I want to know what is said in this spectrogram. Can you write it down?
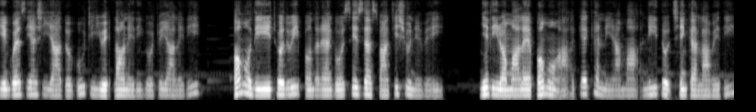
ရင်ခွဲစရက်ရှိရာသို့ဥတီ၍လာနေသည်ကိုတွေ့ရလေသည်ဘောမုံသည်ထိုသူ၏ပုံတရံကိုဆိတ်ဆက်စွာကြည့်ရှုနေပေ၏မြင်းတီတော်မှလည်းဘောမုံအားအကဲခတ်နေရမှအနီးသို့ချင်းကပ်လာပေသည်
